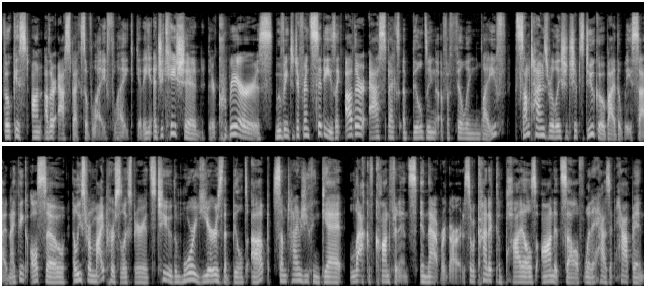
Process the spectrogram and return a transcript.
focused on other aspects of life, like getting an education, their careers, moving to different cities, like other aspects of building a fulfilling life. Sometimes relationships do go by the wayside. And I think also, at least from my personal experience too, the more years that build up, sometimes you can get lack of confidence in that regard. So it kind of compiles on itself when it hasn't happened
